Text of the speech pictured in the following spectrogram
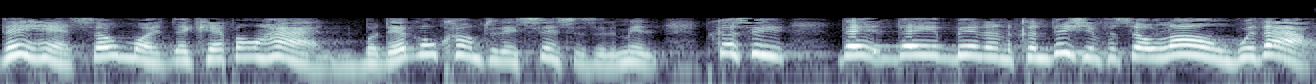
They had so much, they kept on hiding. But they're going to come to their senses in a minute. Because, see, they, they've been in a condition for so long without.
